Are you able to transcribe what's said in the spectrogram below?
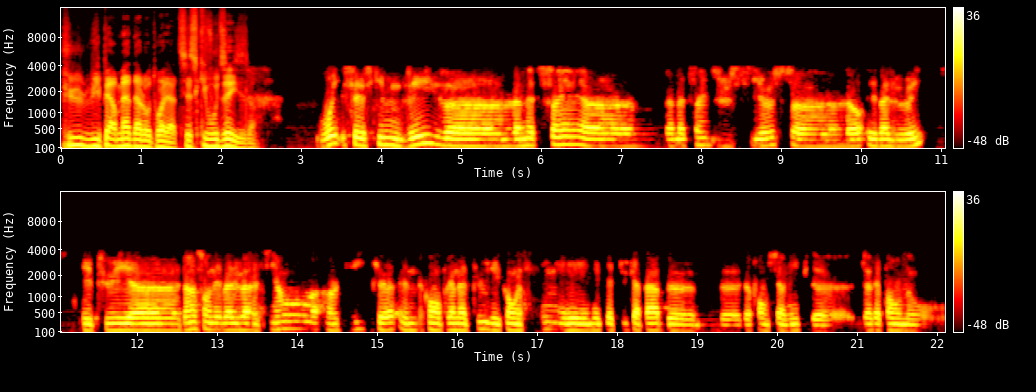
plus lui permettre d'aller aux toilettes. C'est ce qu'ils vous disent là. Oui, c'est ce qu'ils me disent. le médecin le médecin du CIUS l'a évalué. Et puis, euh, dans son évaluation, a dit qu'elle ne comprenait plus les consignes et n'était plus capable de, de, de, fonctionner puis de, de répondre aux,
